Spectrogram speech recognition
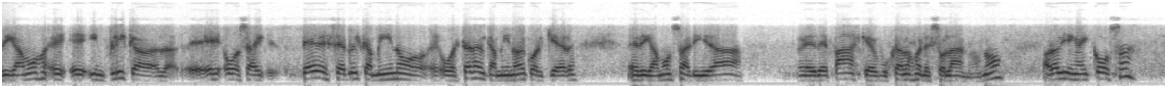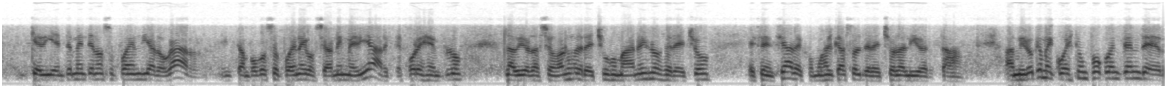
digamos, eh, implica, o sea, debe ser el camino o está en el camino de cualquier, digamos, salida eh, de paz que buscan los venezolanos, ¿no? Ahora bien, hay cosas que evidentemente no se pueden dialogar y tampoco se puede negociar ni mediar, que es por ejemplo la violación a los derechos humanos y los derechos esenciales, como es el caso del derecho a la libertad. A mí lo que me cuesta un poco entender,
